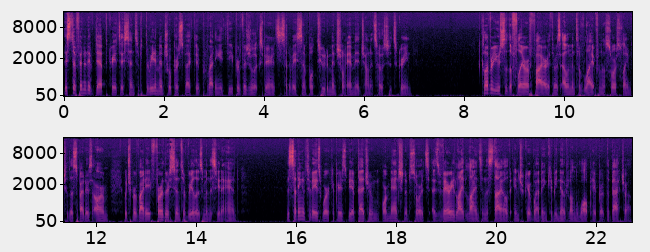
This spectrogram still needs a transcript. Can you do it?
This definitive depth creates a sense of three-dimensional perspective, providing a deeper visual experience instead of a simple two-dimensional image on its hosted screen. Clever use of the flare of fire throws elements of light from the source flame to the spider's arm, which provide a further sense of realism in the scene at hand. The setting of today's work appears to be a bedroom or mansion of sorts, as very light lines in the style of intricate webbing can be noted on the wallpaper of the backdrop.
